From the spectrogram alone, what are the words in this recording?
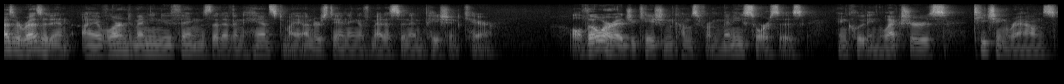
As a resident, I have learned many new things that have enhanced my understanding of medicine and patient care. Although our education comes from many sources, including lectures, teaching rounds,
